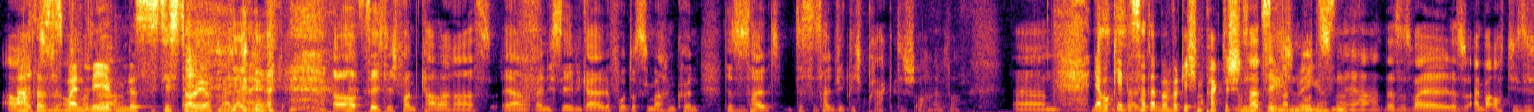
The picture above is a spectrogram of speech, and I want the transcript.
Ach, das ist mein Leben, der, das ist die Story of my life. aber hauptsächlich von Kameras, ja, wenn ich sehe, wie geile Fotos sie machen können. Das ist halt, das ist halt wirklich praktisch auch einfach. Ähm, ja, aber okay, das halt, hat aber wirklich einen praktischen das Nutzen. Das hat wirklich Nutzen, ja. Das ist, weil, das ist einfach auch diese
